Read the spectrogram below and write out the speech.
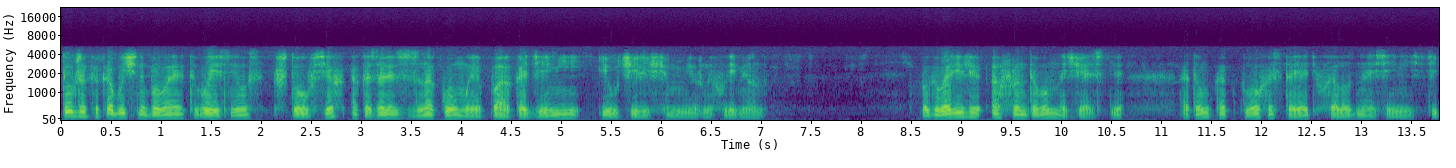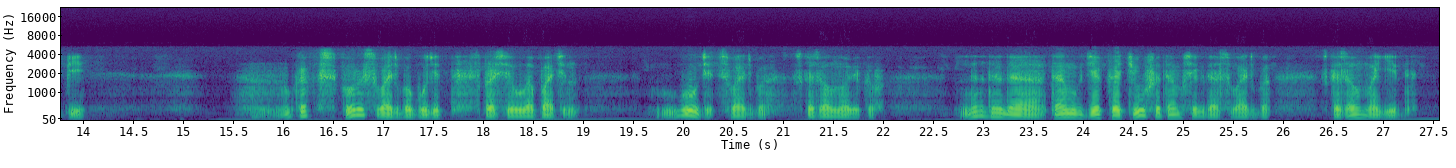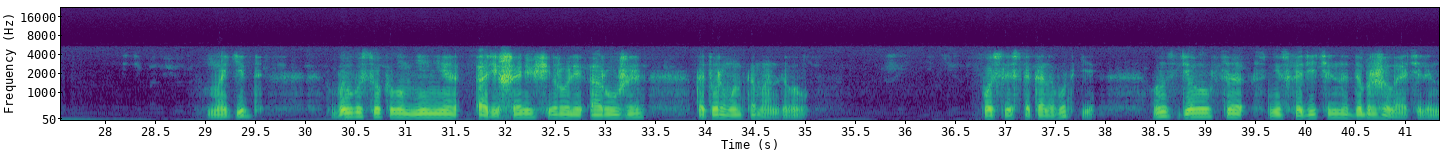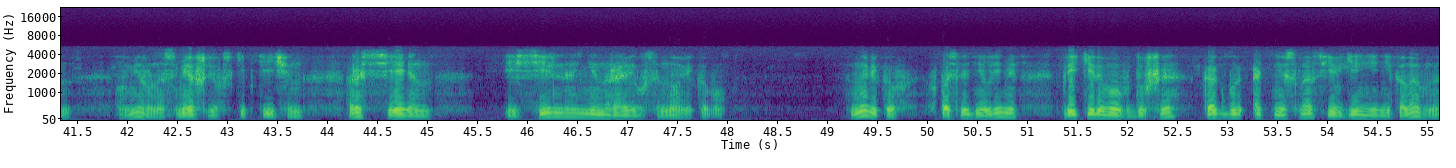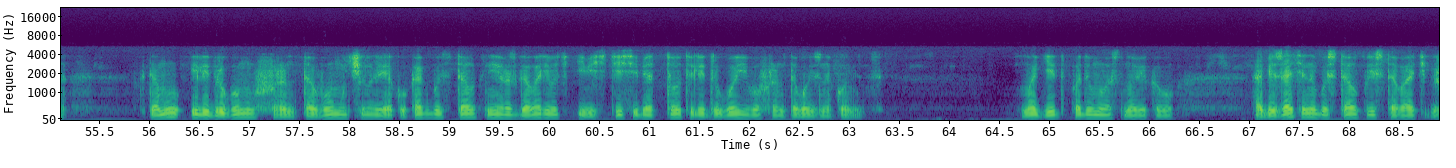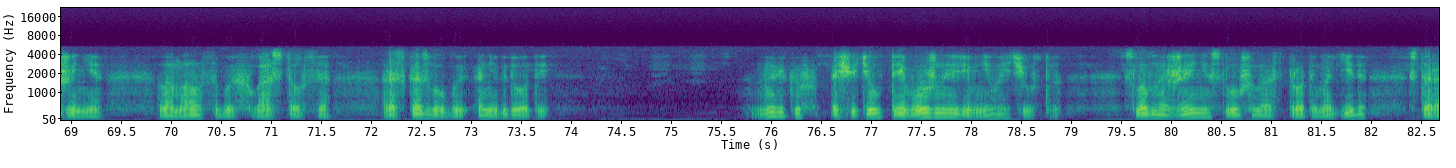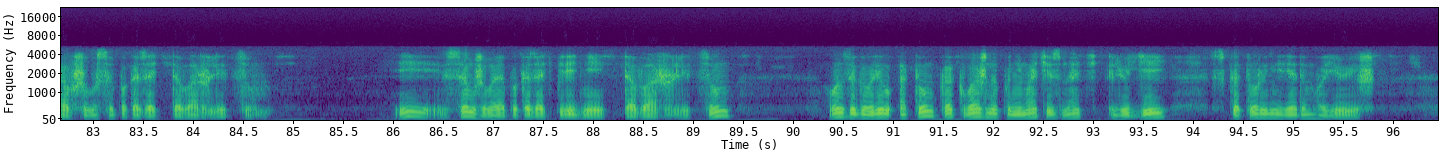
Тут же, как обычно бывает, выяснилось, что у всех оказались знакомые по академии и училищам мирных времен. Поговорили о фронтовом начальстве, о том, как плохо стоять в холодной осенней степи. «Ну, как скоро свадьба будет?» — спросил Лопатин. «Будет свадьба», — сказал Новиков. «Да-да-да, там, где Катюша, там всегда свадьба», — сказал Магид. Магид был высокого мнения о решающей роли оружия, которым он командовал. После стакана водки он сделался снисходительно доброжелателен, в меру насмешлив, скептичен, рассеян и сильно не нравился Новикову. Новиков в последнее время прикидывал в душе, как бы отнеслась Евгения Николаевна тому или другому фронтовому человеку, как бы стал к ней разговаривать и вести себя тот или другой его фронтовой знакомец. Магид, подумалось Новикову, обязательно бы стал приставать к жене, ломался бы, хвастался, рассказывал бы анекдоты. Новиков ощутил тревожное ревнивое чувство, словно Женя слушала остроты Магида, старавшегося показать товар лицом. И, сам желая показать перед ней товар лицом, он заговорил о том, как важно понимать и знать людей, с которыми рядом воюешь,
